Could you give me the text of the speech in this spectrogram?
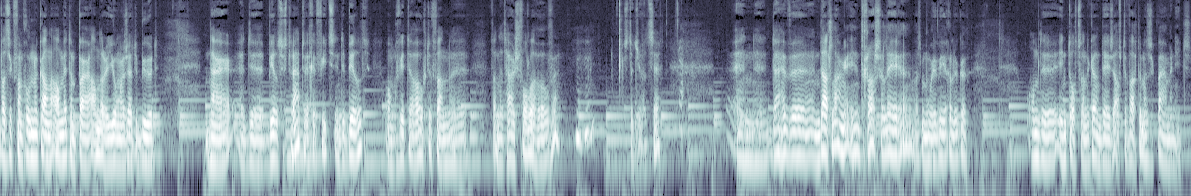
was ik van Groenekan al met een paar andere jongens uit de buurt naar de Beeldse straatweg gefietst in de Beeld. Ongeveer ter hoogte van, uh, van het huis Vollehoven. Mm -hmm. Als dat je wat zegt. Ja. En uh, daar hebben we een dag lang in het gras gelegen. was mooi weer gelukkig. Om de intocht van de Canadezen af te wachten, maar ze kwamen niet.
